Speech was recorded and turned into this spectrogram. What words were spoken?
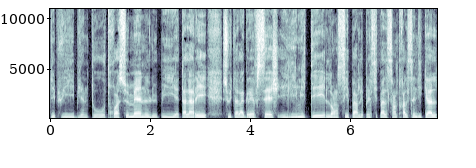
Depuis bientôt trois semaines, le pays est à l'arrêt suite à la grève sèche et illimitée lancée par les principales centrales syndicales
